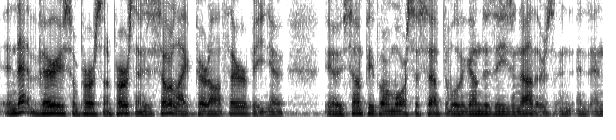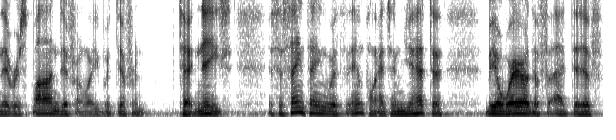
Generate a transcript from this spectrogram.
and that varies from person to person. It's sort of like periodontal therapy. You know, you know, some people are more susceptible to gum disease than others, and, and, and they respond differently with different techniques. It's the same thing with implants, and you have to be aware of the fact that if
